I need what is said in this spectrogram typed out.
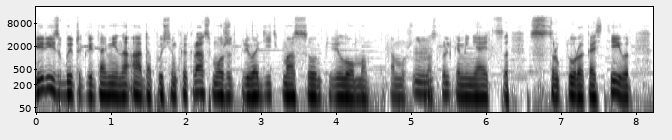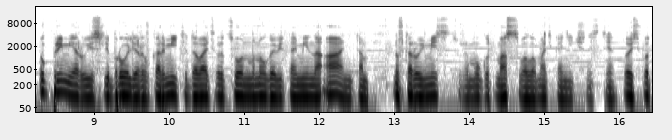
переизбыток витамина А, допустим, как раз может приводить к массовым переломам потому что mm. настолько меняется структура костей. Вот, ну, к примеру, если бройлеров кормить и давать в рацион много витамина А, они там на второй месяц уже могут массово ломать конечности. То есть вот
